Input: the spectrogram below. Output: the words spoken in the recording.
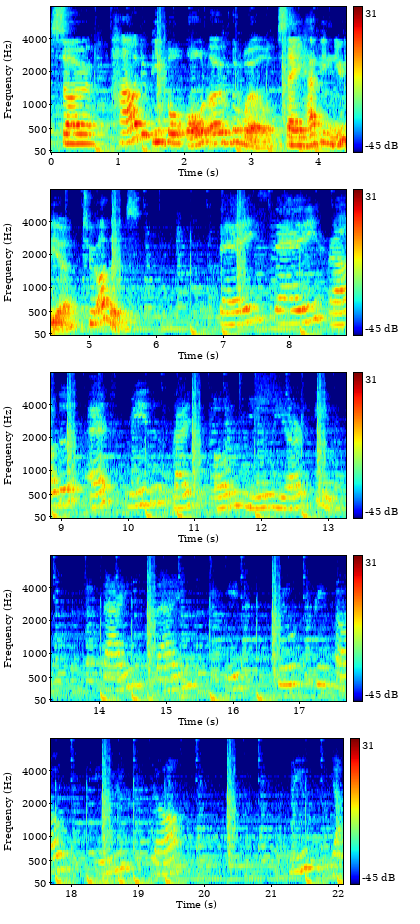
So, how do people all over the world say Happy New Year to others? They say louder at midnight on New Year's Eve. They say it to people in the New Year.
